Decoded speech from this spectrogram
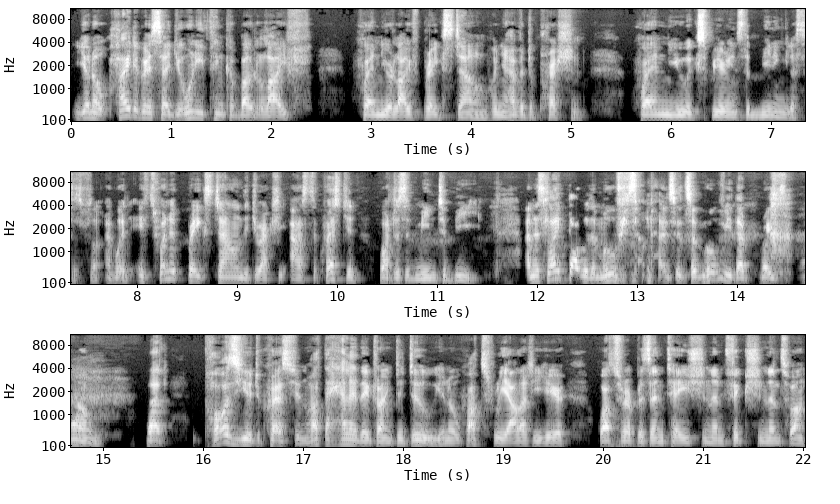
you know, Heidegger said you only think about life when your life breaks down, when you have a depression, when you experience the meaninglessness. It's when it breaks down that you actually ask the question, what does it mean to be? And it's like that with a movie. Sometimes it's a movie that breaks down, that causes you to question, what the hell are they trying to do? You know, what's reality here? What's representation and fiction and so on?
